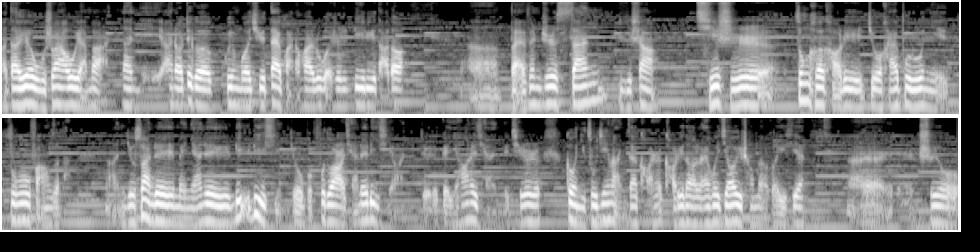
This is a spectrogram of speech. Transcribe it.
啊，大约五十万欧元吧。那你按照这个规模去贷款的话，如果是利率达到呃百分之三以上，其实。综合考虑，就还不如你租房子呢，啊，你就算这每年这利利息就不付多少钱，这利息啊，就给银行这钱，其实够你租金了。你再考虑考虑到来回交易成本和一些，呃，持有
